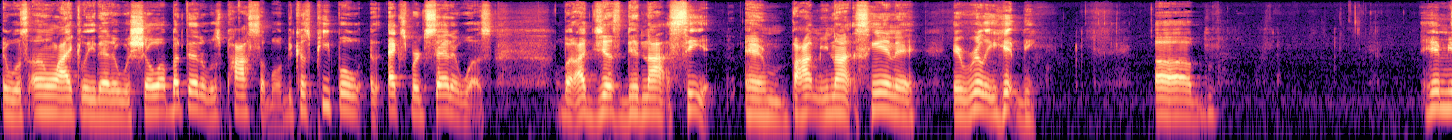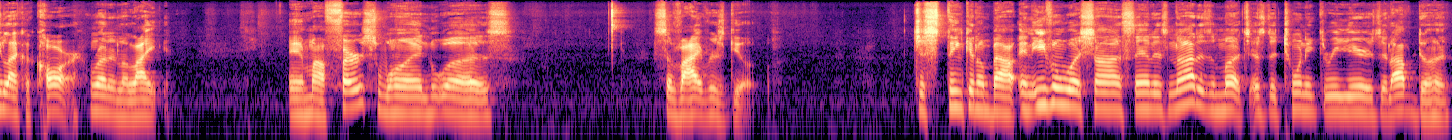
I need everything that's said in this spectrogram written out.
it was unlikely that it would show up, but that it was possible because people, experts said it was. But I just did not see it. And by me not seeing it, it really hit me. Um, hit me like a car running a light. And my first one was survivor's guilt just thinking about, and even what Sean said is not as much as the 23 years that I've done,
